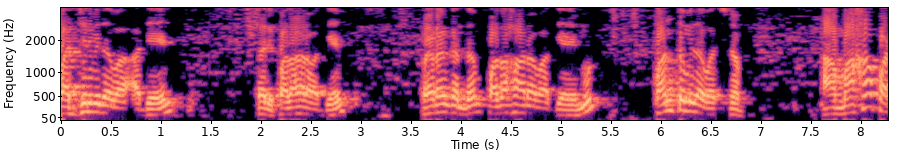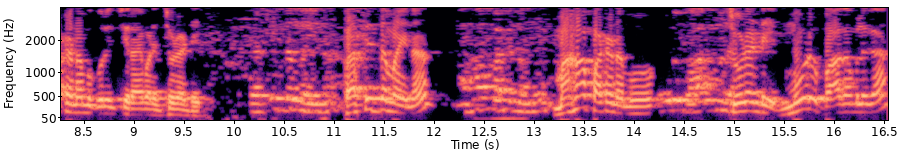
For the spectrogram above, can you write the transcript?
పద్దెనిమిదవ అధ్యాయం. సారీ పదహారవ అధ్యాయం. ప్రకటన గ్రంథం పదహారవ అధ్యాయము పంతొమ్మిదవ వచనం. ఆ మహాపట్టణము గురించి రాయబడింది చూడండి. ప్రసిద్ధమైన మహాపట్టణము చూడండి. మూడు భాగములుగా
